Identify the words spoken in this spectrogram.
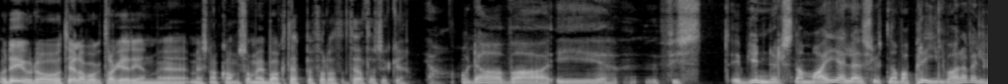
Og det er jo da Telavåg-tragedien vi, vi, snakker om, som er bakteppet for dette teaterstykket. Ja, og det var i først i begynnelsen av mai, eller slutten av april var det vel,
